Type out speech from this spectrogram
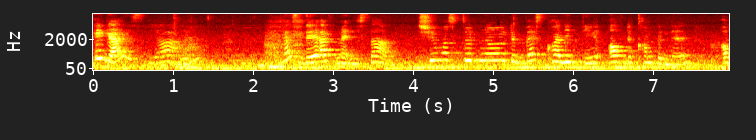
Hey guys, Yeah. last day I've met Lisa. She wants to know the best quality of the component of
